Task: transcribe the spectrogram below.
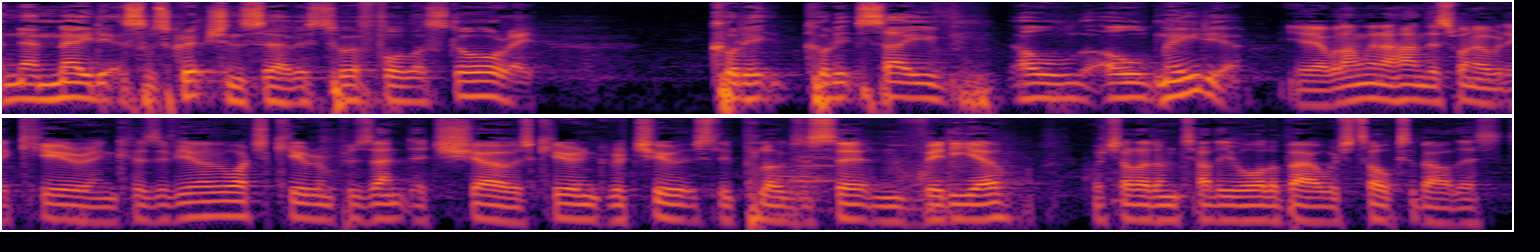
and then made it a subscription service to a fuller story, could it could it save old old media? Yeah, well, I'm going to hand this one over to Kieran because if you ever watch Kieran present at shows, Kieran gratuitously plugs a certain video, which I'll let him tell you all about, which talks about this.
